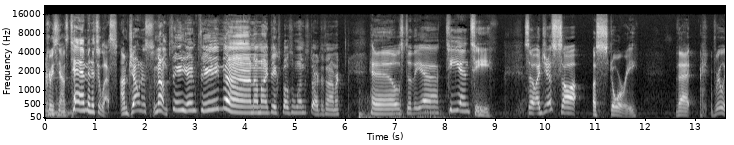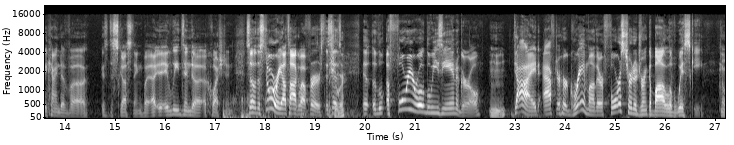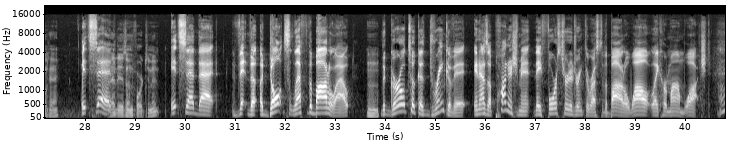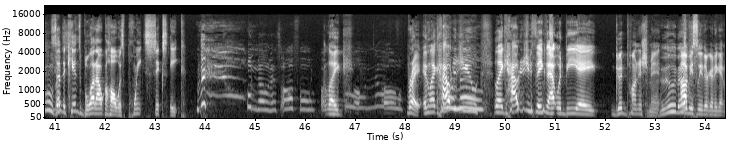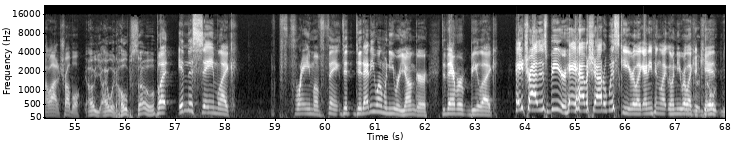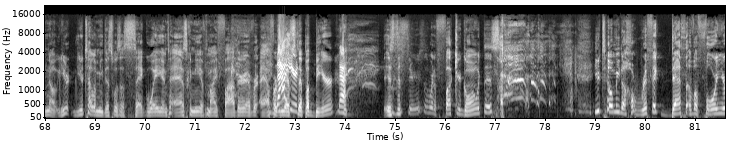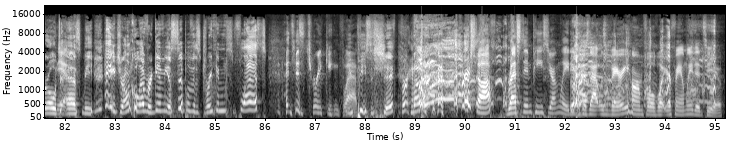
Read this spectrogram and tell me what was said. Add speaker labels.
Speaker 1: to Crazy Towns 10 minutes or less. I'm Jonas.
Speaker 2: And I'm TNT Dinomight the explosive one to start the timer.
Speaker 1: Hells to the uh, TNT. So I just saw a story that really kind of uh, is disgusting, but uh, it, it leads into a question. So the story I'll talk about first. It says
Speaker 2: Sure.
Speaker 1: a, a four-year-old Louisiana girl died after her grandmother forced her to drink a bottle of whiskey.
Speaker 2: Okay,
Speaker 1: It said
Speaker 2: that is unfortunate.
Speaker 1: It said that the, the adults left the bottle out. Mm-hmm. The girl took a drink of it, and as a punishment, they forced her to drink the rest of the bottle while, like, her mom watched.
Speaker 2: Oh,
Speaker 1: said the kid's blood alcohol was 0.68.
Speaker 2: Oh no, that's awful. Oh,
Speaker 1: Like-
Speaker 2: oh no.
Speaker 1: Right, and like, how
Speaker 2: Oh,
Speaker 1: did
Speaker 2: no.
Speaker 1: you like? How did you think that would be a good punishment? Obviously, they're going to get in a lot of trouble.
Speaker 2: Oh, I would hope so.
Speaker 1: But in this same like frame of thing, did did anyone when you were younger, did they ever be like, "Hey, try this beer. Hey, have a shot of whiskey," or like anything like when you were like a kid?
Speaker 2: No, no, you're you're telling me this was a segue into asking me if my father ever offered me a sip of beer.
Speaker 1: Nah.
Speaker 2: Is this seriously where the fuck you're going with this? you tell me the horrific death of a four year old to
Speaker 1: Yeah.
Speaker 2: ask me, hey, did your uncle ever give you a sip of his drinking flask?
Speaker 1: Just drinking
Speaker 2: You
Speaker 1: flask.
Speaker 2: piece of shit. no.
Speaker 1: First off, rest in peace, young lady, because that was very harmful of what your family did to you.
